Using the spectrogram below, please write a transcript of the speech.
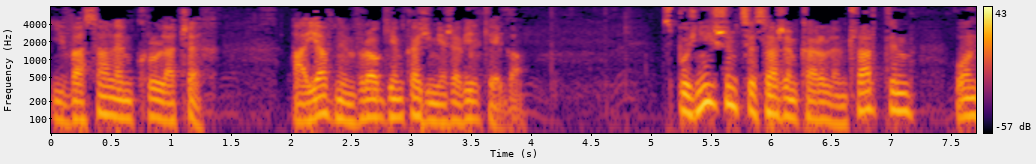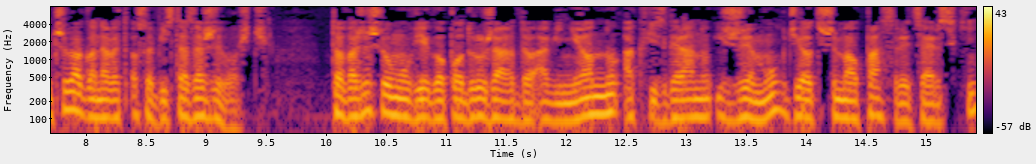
i wasalem króla Czech, a jawnym wrogiem Kazimierza Wielkiego. Z późniejszym cesarzem Karolem IV łączyła go nawet osobista zażyłość. Towarzyszył mu w jego podróżach do Awinionu, Akwizgranu i Rzymu, gdzie otrzymał pas rycerski,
